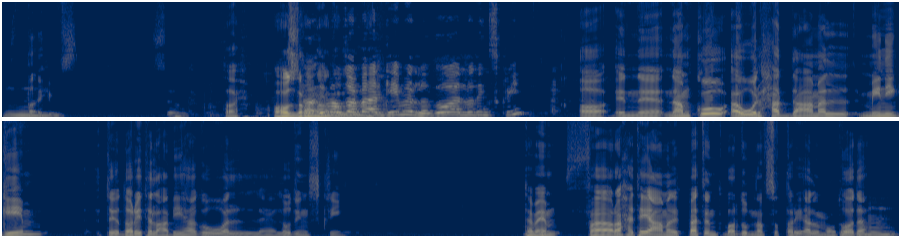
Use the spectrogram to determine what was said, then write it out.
طيب. طيب عذرا آه، إيه موضوع بقى ال game اللي جوه ال loading screen؟ آه إن نامكو أول حد عمل mini game تقدري تلعبيها جوه ال loading screen. تمام؟ فراحت هي عملت patent برضو بنفس الطريقة للموضوع ده. مم.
